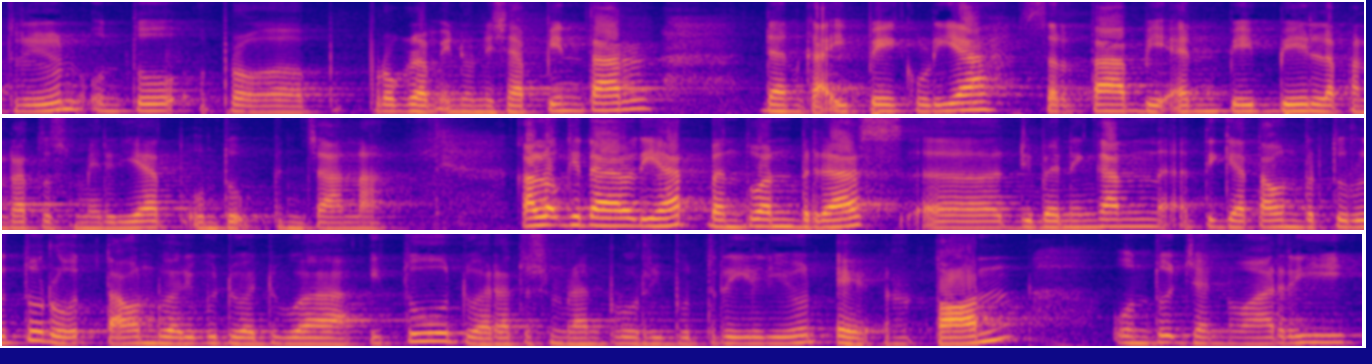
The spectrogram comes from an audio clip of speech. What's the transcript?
triliun untuk pro, program Indonesia Pintar dan KIP kuliah serta BNPB 800 miliar untuk bencana. Kalau kita lihat bantuan beras e, dibandingkan tiga tahun berturut-turut tahun 2022 itu 290 ribu triliun eh ton untuk Januari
